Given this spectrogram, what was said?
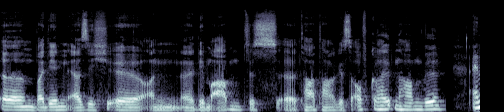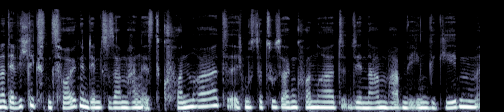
bei denen er sich äh, an äh, dem Abend des äh, Tattages aufgehalten haben will. Einer der wichtigsten Zeugen in dem Zusammenhang ist Konrad. Ich muss dazu sagen, Konrad, den Namen haben wir ihm gegeben.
